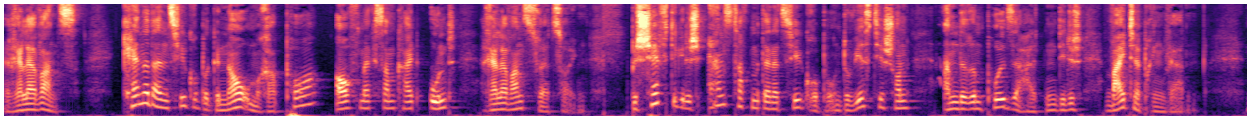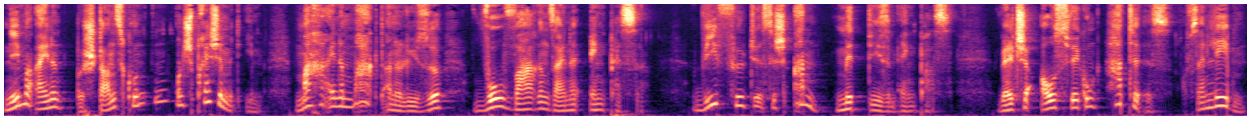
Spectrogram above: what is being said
Relevanz. Kenne deine Zielgruppe genau, um Rapport, Aufmerksamkeit und Relevanz zu erzeugen. Beschäftige dich ernsthaft mit deiner Zielgruppe und du wirst hier schon andere Impulse erhalten, die dich weiterbringen werden. Nehme einen Bestandskunden und spreche mit ihm. Mache eine Marktanalyse. Wo waren seine Engpässe? Wie fühlte es sich an mit diesem Engpass? Welche Auswirkung hatte es auf sein Leben?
